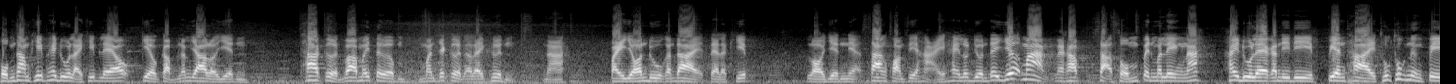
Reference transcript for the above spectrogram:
ผมทำคลิปให้ดูหลายคลิปแล้ว เกี่ยวกับน้ำยาหล่อเย็น ถ้าเกิดว่าไม่เติมมันจะเกิดอะไรขึ้น ไปย้อนดูกันได้ แต่ละคลิปหล่อเย็นเนี่ยสร้างความเสียหายให้รถยนต์ได้เยอะมากนะครับสะสมเป็นมะเร็งนะ ให้ดูแลกันดีๆ เปลี่ยนถ่ายทุก ๆ 1 ปี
